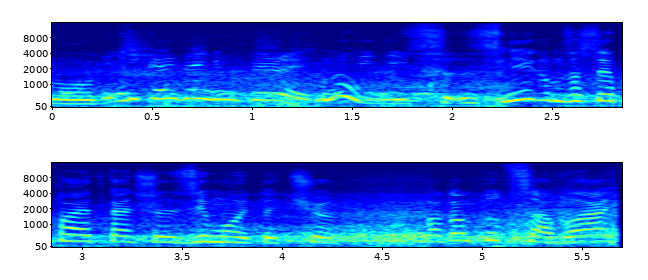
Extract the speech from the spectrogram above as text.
Вот. Никогда не убирают. Ну, с, снегом засыпает, конечно, зимой-то что. Потом тут собаки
